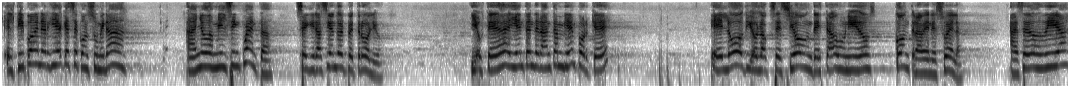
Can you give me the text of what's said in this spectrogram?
El tipo de energía que se consumirá año 2050 seguirá siendo el petróleo. Y ustedes ahí entenderán también por qué el odio, la obsesión de Estados Unidos contra Venezuela. Hace dos días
